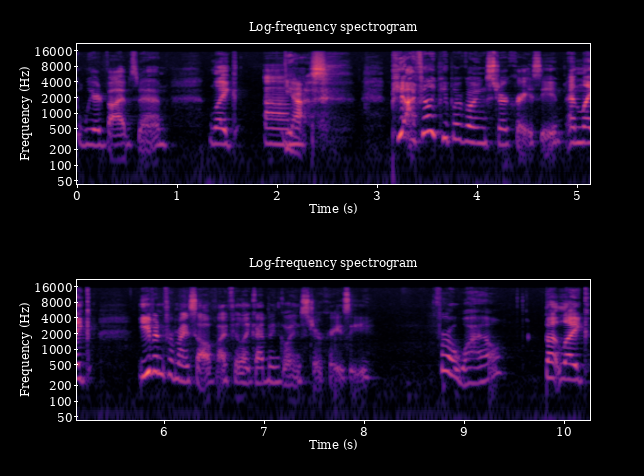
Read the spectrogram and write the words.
weird vibes, man. Like, um, yes. I feel like people are going stir crazy. And like, even for myself, I feel like I've been going stir crazy for a while. But like,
